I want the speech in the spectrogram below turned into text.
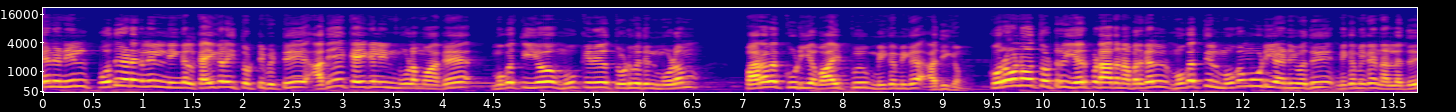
ஏனெனில் பொது இடங்களில் நீங்கள் கைகளை தொட்டுவிட்டு அதே கைகளின் மூலமாக முகத்தையோ மூக்கினையோ தொடுவதன் மூலம் பரவக்கூடிய வாய்ப்பு மிக மிக அதிகம். கொரோனா தொற்று ஏற்படாத நபர்கள் முகத்தில் முகமூடி அணிவது மிக மிக நல்லது.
